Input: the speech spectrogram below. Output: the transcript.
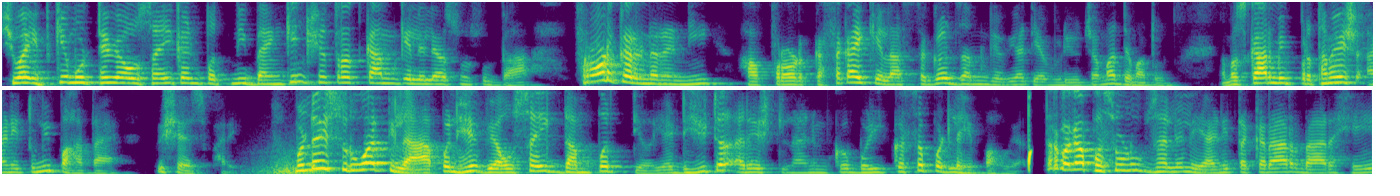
शिवाय इतके मोठे व्यावसायिक आणि पत्नी बँकिंग क्षेत्रात काम केलेले असून सुद्धा फ्रॉड करणाऱ्यांनी हा फ्रॉड कसा काय केला सगळं जाणून घेऊयात या व्हिडिओच्या माध्यमातून. नमस्कार मी प्रथमेश आणि तुम्ही पाहताय विषयच भारी मंडळी सुरुवातीला आपण हे व्यावसायिक दाम्पत्य या डिजिटल अरेस्टला नेमकं बळी कसं पडलं हे पाहूया तर बघा फसवणूक झालेले आणि तक्रारदार हे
